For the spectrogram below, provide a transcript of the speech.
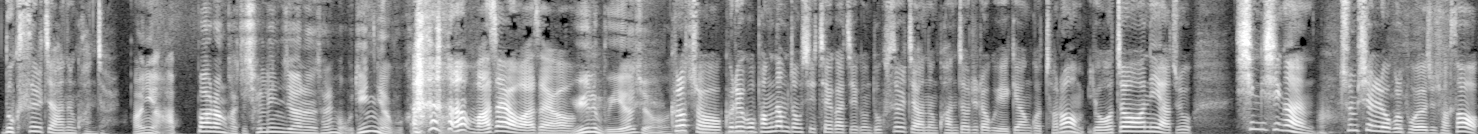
녹슬지 않은 관절. 아니 아빠랑 같이 challenge 하는 사람이 어디 있냐고. 그니까. 맞아요, 맞아요. 유일무이하죠. 그렇죠. 사실. 그리고 음. 박남정 씨 제가 지금 녹슬지 않은 관절이라고 얘기한 것처럼 음. 여전히 아주 싱싱한 아. 춤 실력을 보여주셔서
